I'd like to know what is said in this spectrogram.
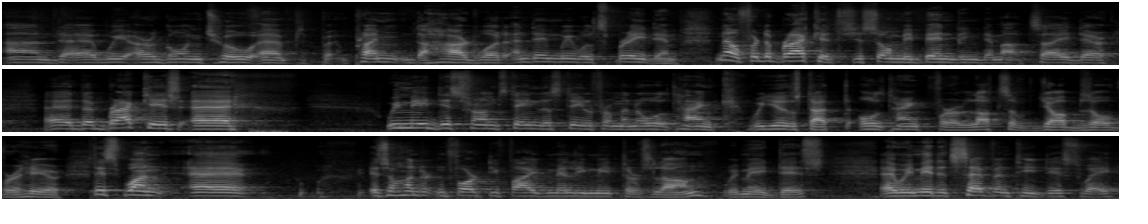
and uh, we are going to prime the hardwood, and then we will spray them. Now, for the brackets, you saw me bending them outside there. the bracket, we made this from stainless steel from an old tank. We used that old tank for lots of jobs over here. This one uh, is 145 millimeters long. We made this. Uh, we made it 70 this way.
